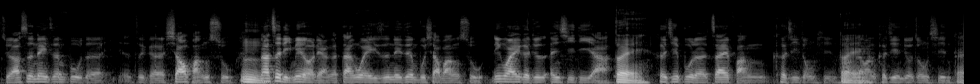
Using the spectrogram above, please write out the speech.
主要是内政部的这个消防署。嗯。那这里面有两个单位，一是内政部消防署，另外一个就是 NCDR。对。科技部的灾防科技中心。对。灾防科技研究中心。对。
